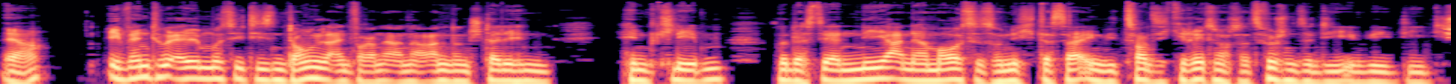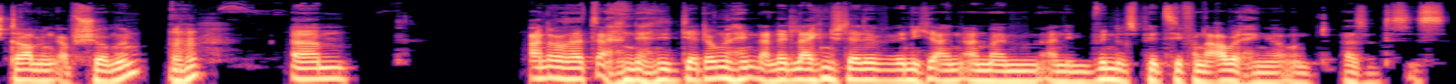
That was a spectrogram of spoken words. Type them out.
Ja. Eventuell muss ich diesen Dongle einfach an einer anderen Stelle hin hinkleben, so dass der näher an der Maus ist und nicht, dass da irgendwie 20 Geräte noch dazwischen sind, die irgendwie die die Strahlung abschirmen. Mhm. Ähm, andererseits, der, der Dongle hängt an der gleichen Stelle, wenn ich an, an meinem, an dem Windows-PC von der Arbeit hänge. Und also das ist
